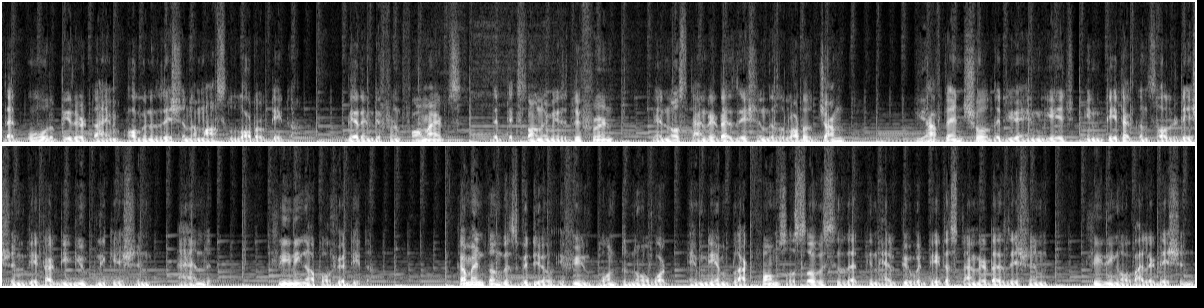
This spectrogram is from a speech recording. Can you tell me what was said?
that over a period of time, organization amass a lot of data. They're in different formats, the taxonomy is different, there's no standardization, there's a lot of junk. You have to ensure that you engage in data consolidation, data deduplication, and cleaning up of your data. Comment on this video if you want to know what MDM platforms or services that can help you with data standardization, cleaning or validation,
